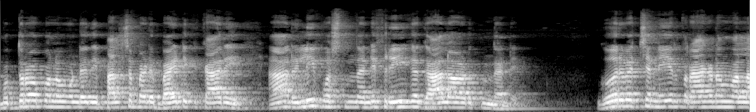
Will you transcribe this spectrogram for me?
ముద్ర రూపంలో ఉండేది పలసబడి బయటికి కారి రిలీఫ్ వస్తుందండి ఫ్రీగా గాలి ఆడుతుందండి. గోరువెచ్చని నీరు త్రాగడం వల్ల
